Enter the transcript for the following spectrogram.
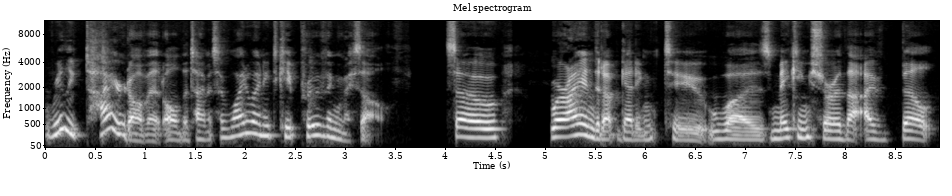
really tired of it all the time. It's like, why do I need to keep proving myself? So, where I ended up getting to was making sure that I've built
